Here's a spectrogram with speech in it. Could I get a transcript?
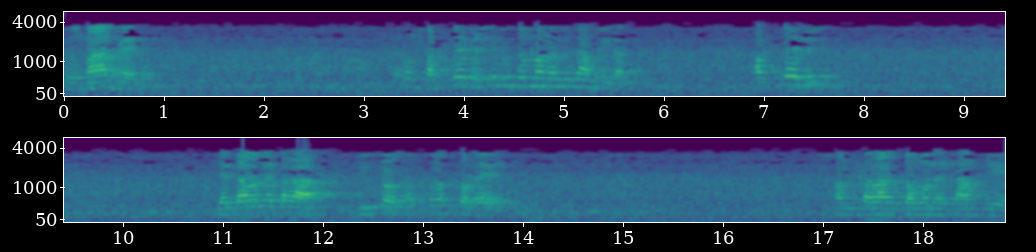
মুসলমান হয়ে এবং সবচেয়ে বেশি মুসলমান হয়েছে আমেরিকা। সবচেয়ে বেশি। যে কারণে তারা ভীত সন্ত্রস্ত হয়ে সন্ত্রাস দমনের নাম দিয়ে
